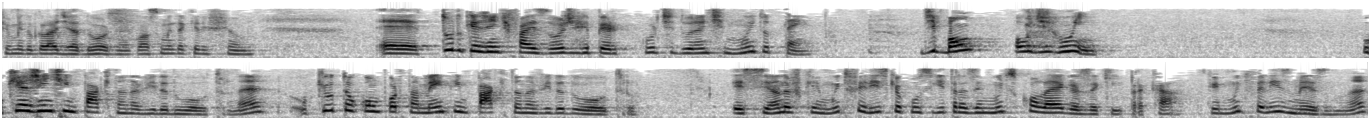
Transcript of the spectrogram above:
filme do Gladiador, né? Eu gosto muito daquele filme. é, tudo que a gente faz hoje repercute durante muito tempo, de bom ou de ruim. O que a gente impacta na vida do outro, né? O que o teu comportamento impacta na vida do outro. Esse ano eu fiquei muito feliz que eu consegui trazer muitos colegas aqui para cá. Fiquei muito feliz mesmo, né?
